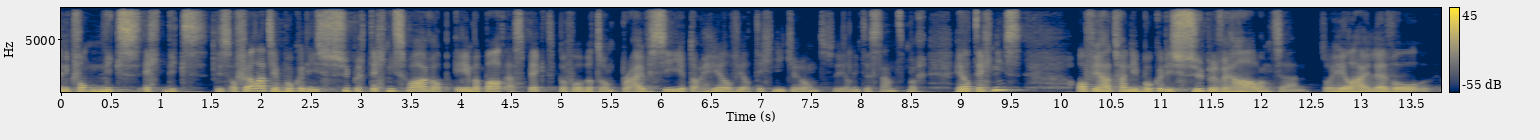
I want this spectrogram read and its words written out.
En ik vond niks, echt niks. Dus ofwel had je boeken die super technisch waren op één bepaald aspect, bijvoorbeeld rond privacy, je hebt daar heel veel technieken rond, heel interessant, maar heel technisch. Of je had van die boeken die super verhalend zijn. Zo heel high level,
